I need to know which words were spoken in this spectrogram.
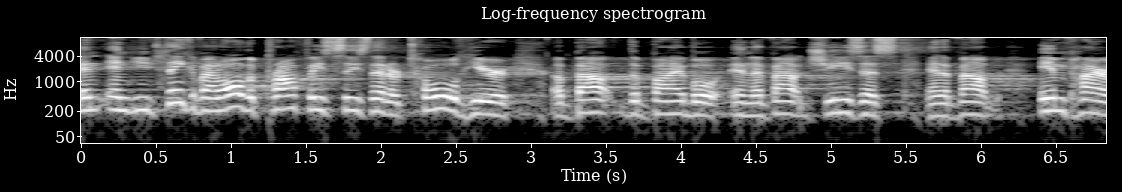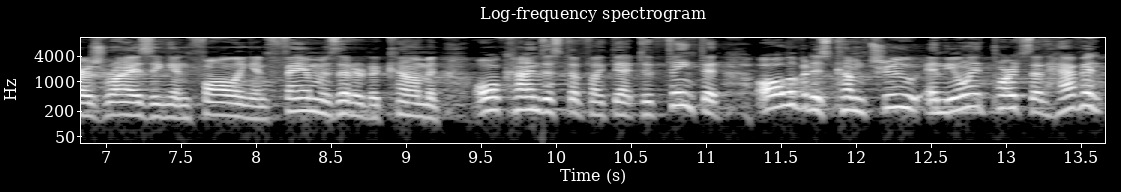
And, and you think about all the prophecies that are told here about the Bible and about Jesus and about empires rising and falling and famines that are to come and all kinds of stuff like that. To think that all of it has come true and the only parts that haven't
